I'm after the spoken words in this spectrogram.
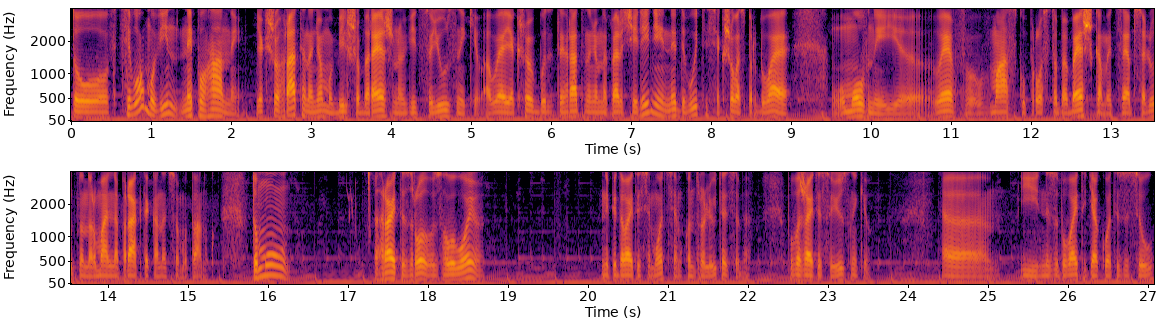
то в цілому він непоганий, якщо грати на ньому більш обережно від союзників. Але якщо ви будете грати на ньому на першій лінії, не дивуйтесь, якщо вас пробиває умовний е, лев в маску просто ББшками, це абсолютно нормальна практика на цьому танку. Тому грайте з головою. Не піддавайтесь емоціям, контролюйте себе, поважайте союзників. Е- і не забувайте дякувати ЗСУ.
